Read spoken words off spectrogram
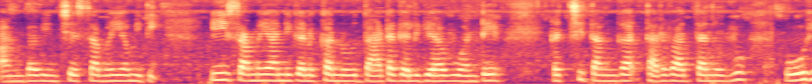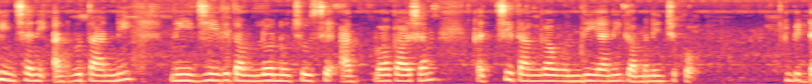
అనుభవించే సమయం ఇది. ఈ సమయాన్ని కనుక నువ్వు దాటగలిగావు అంటే ఖచ్చితంగా తర్వాత నువ్వు ఊహించని అద్భుతాన్ని నీ జీవితంలో నువ్వు చూసే అవకాశం ఖచ్చితంగా ఉంది అని గమనించుకో. బిడ్డ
